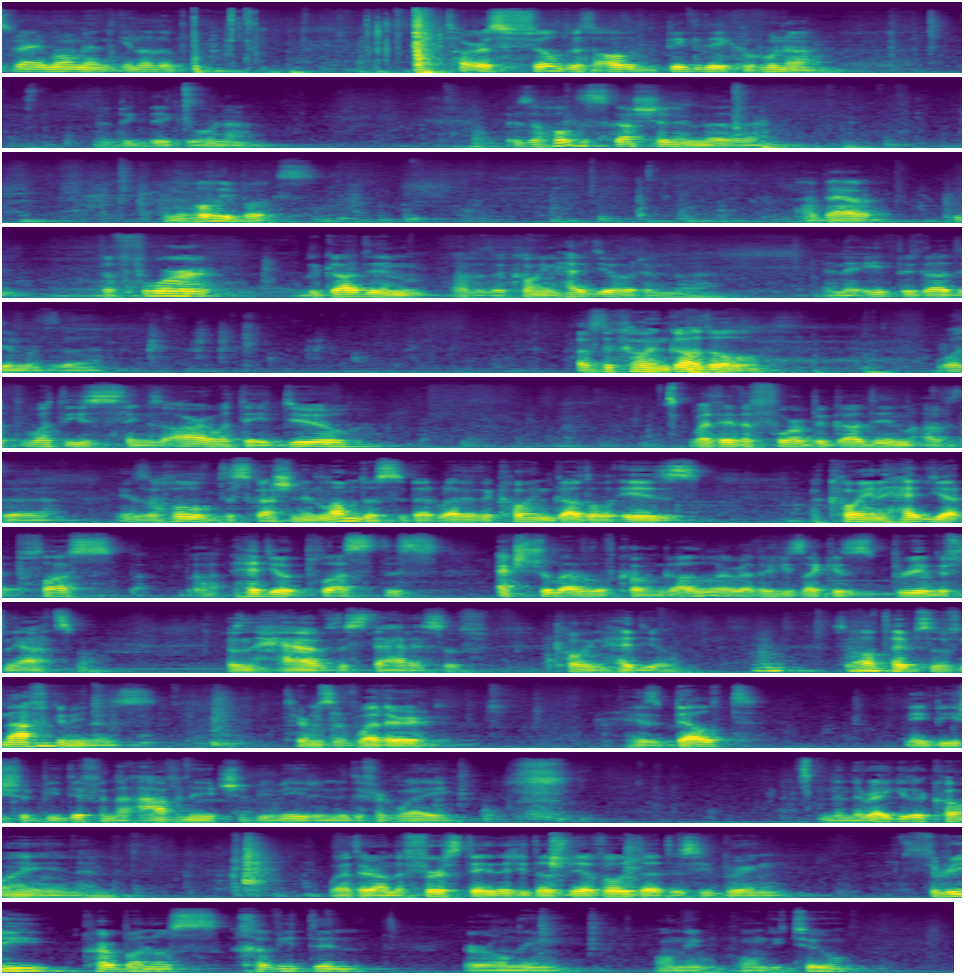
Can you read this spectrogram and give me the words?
this very moment, you know, the Torah is filled with all the big day kahuna. The big day kahuna. There's a whole discussion in the in the holy books about the four begadim of the Kohen Hedyot and the and the eight begadim of the of the Kohen Gadol, what what these things are, what they do, whether the four begadim of the there's a whole discussion in Lamdos about whether the Kohen Gadol is a Kohen Hedyot plus uh, Hedyot plus this extra level of Kohen Gadol, or whether he's like his Bria B'fnei Atzma, doesn't have the status of Kohen Hedyot. So all types of nafkaminas in terms of whether his belt maybe should be different, the avnate should be made in a different way than the regular Kohen, and whether on the first day that he does the avoda does he bring three karbanos chavitin or only only only two.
